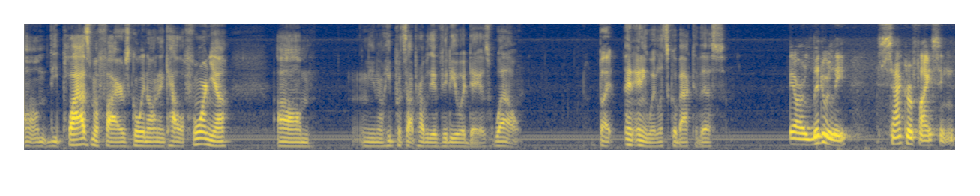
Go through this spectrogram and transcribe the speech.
um, the plasma fires going on in California. Um, you know, he puts out probably a video a day as well. But and anyway, let's go back to this. They are literally sacrificing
